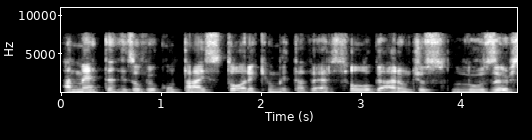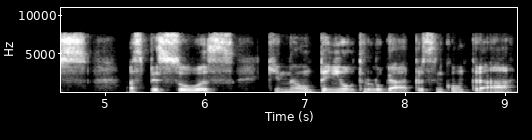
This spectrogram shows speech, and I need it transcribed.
a Meta resolveu contar a história que o metaverso é o lugar onde os losers, as pessoas que não têm outro lugar para se encontrar,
